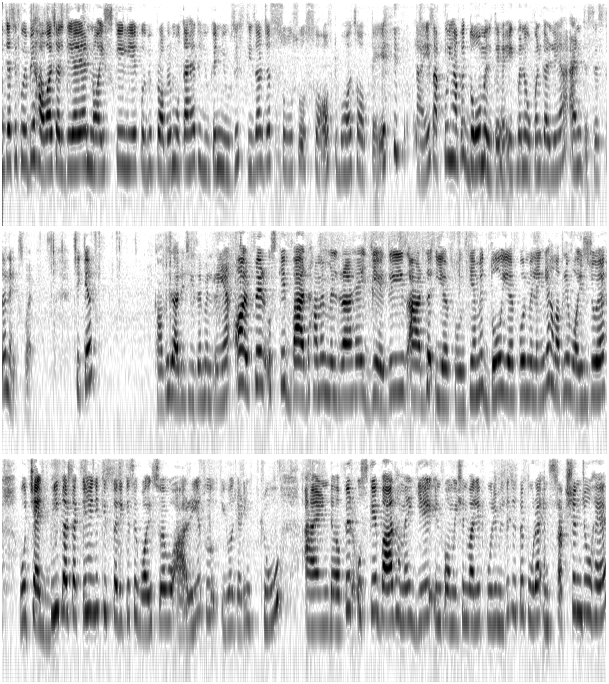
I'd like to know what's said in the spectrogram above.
जैसे कोई भी हवा चलती है या नॉइस के लिए कोई भी प्रॉब्लम होता है तो you can use it these are just so so soft बहुत सॉफ्ट है ये। नाइस आपको यहाँ पे दो मिलते हैं। एक मैंने ओपन कर लिया and this is the next one ठीक है? काफ़ी सारी चीज़ें मिल रही हैं। और फिर उसके बाद हमें मिल रहा है, ये दीज आर द ईयरफोन्स ये हमें दो ईयरफोन मिलेंगे। हम अपनी वॉइस जो है, वो चेक भी कर सकते हैं कि किस तरीके से वॉइस जो है वो आ रही है। तो you are getting true and फिर उसके बाद हमें ये इन्फॉर्मेशन वाली पूरी मिलती है, जिसपे पूरा इंस्ट्रक्शन जो है,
